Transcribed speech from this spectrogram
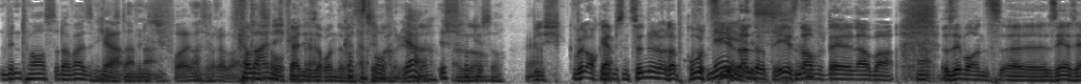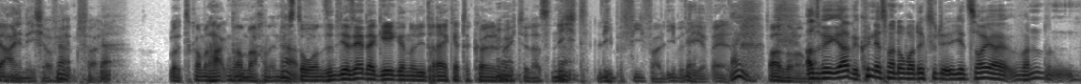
Windhorst oder weiß ich nicht, Ja, was da bin na- ich voll- also, voll dabei. Volle. Einigkeit in dieser Runde, was das Thema angeht. Ja, ne? ist Also, wirklich so. Ich will auch gerne ein bisschen zündeln oder provozieren Nee, andere ist- Thesen ne? aufstellen, aber da sind wir uns äh, sehr, sehr einig auf Ja, jeden Fall. Ja. Gut, kann man Haken dran machen. Investoren sind wir sehr dagegen und die Dreierkette Köln möchte das nicht. Liebe FIFA, liebe DFL. Nein. Also wir, ja, wir können jetzt mal darüber diskutieren. Jetzt soll ja, wann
